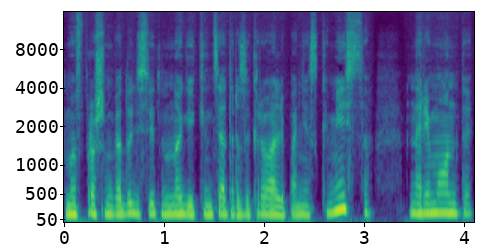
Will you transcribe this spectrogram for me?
Мы в прошлом году действительно многие кинотеатры закрывали по несколько месяцев на ремонты.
